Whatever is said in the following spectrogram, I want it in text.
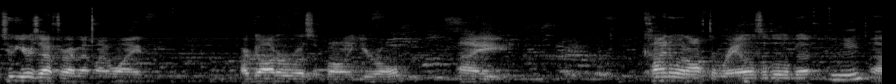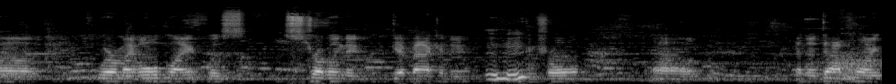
two years after I met my wife. Our daughter was about a year old. I kind of went off the rails a little bit, Mm-hmm. um, where my old life was struggling to get back into Mm-hmm. control. Um, and at that point,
